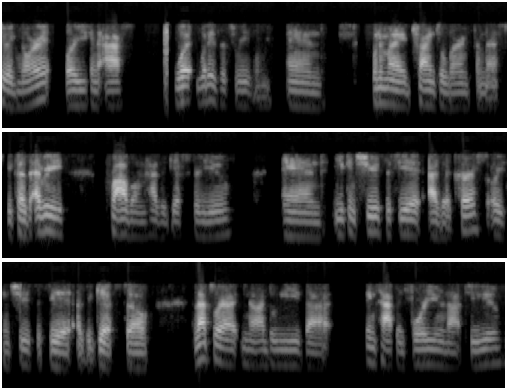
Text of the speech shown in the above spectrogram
to ignore it, or you can ask, what what is this reason? And what am I trying to learn from this? Because every problem has a gift for you, and you can choose to see it as a curse or you can choose to see it as a gift. So, and that's where I, you know I believe that things happen for you, not to you.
